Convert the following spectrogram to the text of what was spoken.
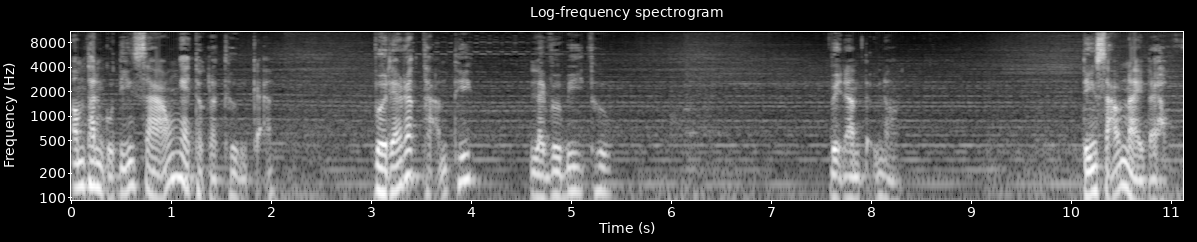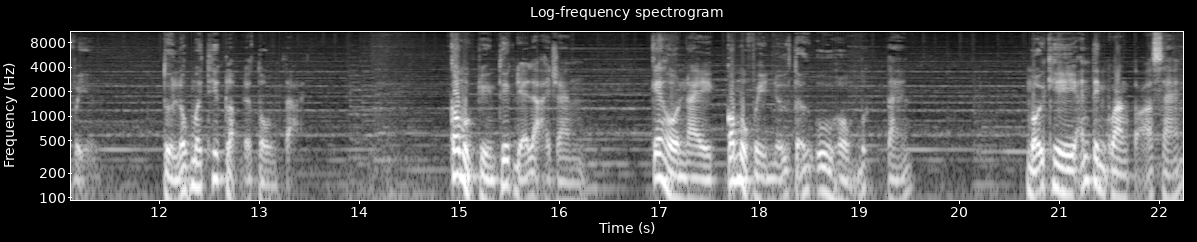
Âm thanh của tiếng sáo nghe thật là thương cảm. Vừa ré rất thảm thiết, lại vừa bi thương. Vị nam tử nói. Tiếng sáo này tại học viện, từ lúc mới thiết lập đã tồn tại. Có một truyền thuyết để lại rằng, cái hồ này có một vị nữ tử u hồn bất tán. Mỗi khi ánh tinh quang tỏa sáng,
